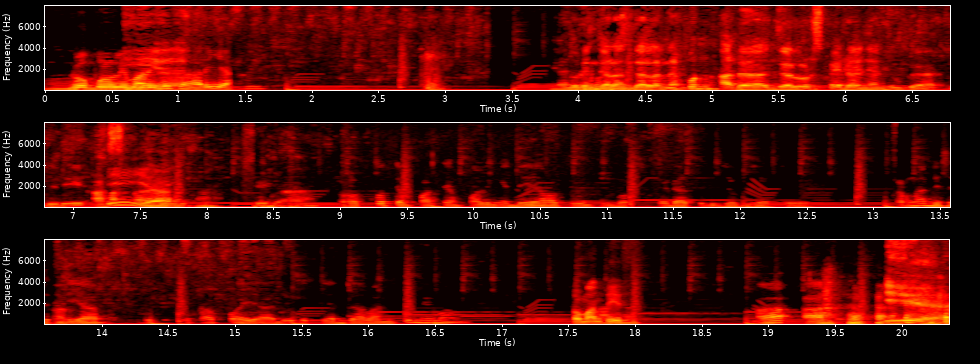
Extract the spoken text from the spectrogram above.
hmm, Dua puluh lima ribu Iya. sehari ya. Tuh, dan memang jalan-jalannya pun ada jalur sepedanya juga. Jadi asik Iya. Sepedaan. menurutku tempat yang paling ideal tuh untuk bersepeda tuh di Jogja tuh. Karena di setiap di setiap apa ya, di setiap jalan itu memang Romantis. ah, ah Iya.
